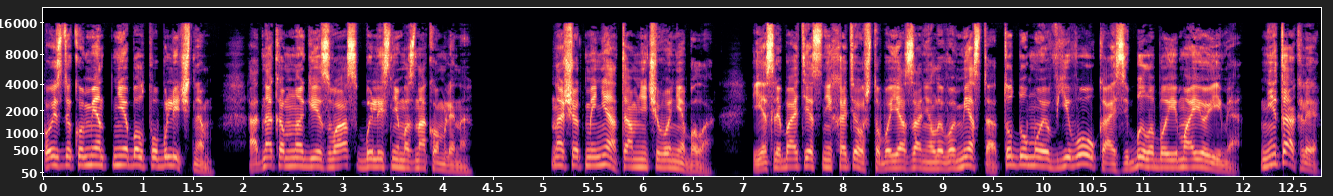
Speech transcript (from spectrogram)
Пусть документ не был публичным, однако многие из вас были с ним ознакомлены. Насчет меня там ничего не было. Если бы отец не хотел, чтобы я занял его место, то, думаю, в его указе было бы и мое имя. Не так ли?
